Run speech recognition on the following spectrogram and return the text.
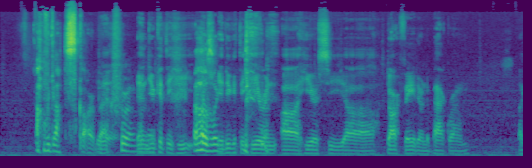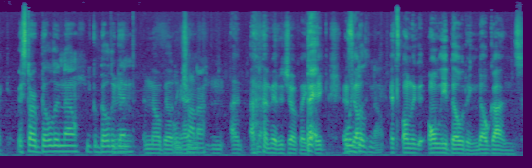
Oh, we got the scar back Yeah, from. and you get to hear I was like, and you get to hear and uh hear see uh Darth Vader in the background. Like they start building now. You can build again. no building. I, tryna- I, I made a joke like. We It's, the- building now. it's only only building, no guns.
